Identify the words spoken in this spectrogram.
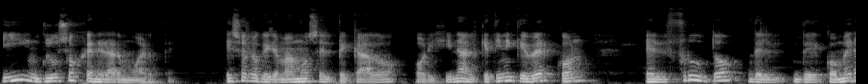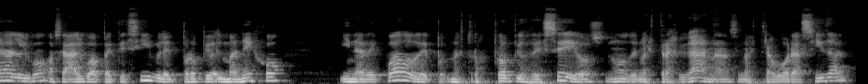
e incluso generar muerte. Eso es lo que llamamos el pecado original, que tiene que ver con el fruto de comer algo, o sea, algo apetecible, el propio, el manejo inadecuado de nuestros propios deseos, ¿no? de nuestras ganas, nuestra voracidad,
